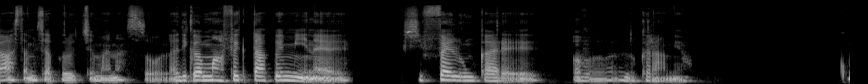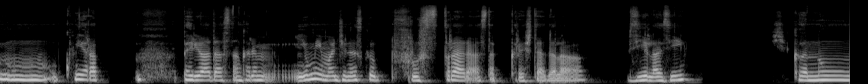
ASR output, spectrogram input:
asta mi s-a părut cel mai nasol. Adică m-a afectat pe mine și felul în care uh, lucram eu. Cum, cum era perioada asta în care eu mi imaginez că frustrarea asta creștea de la zi la zi și că nu,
